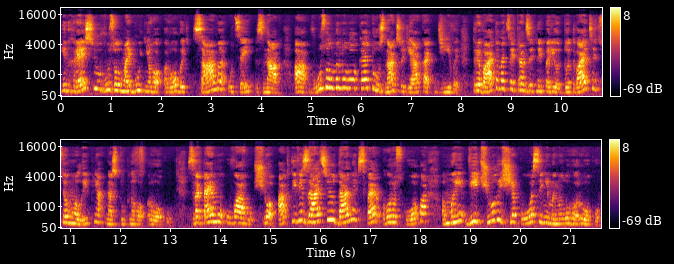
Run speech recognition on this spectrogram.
інгресію вузол майбутнього робить саме у цей знак. А вузол минулого кету у знак зодіака Діви. Триватиме цей транзитний період до 27 липня наступного року. Звертаємо увагу, що активізацію даних сфер гороскопа ми відчули ще по осені минулого року.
